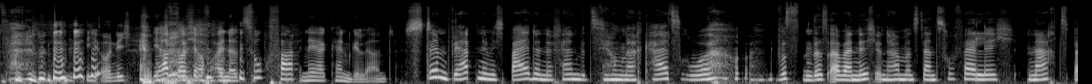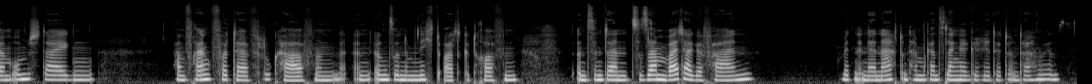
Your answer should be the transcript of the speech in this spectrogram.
gesagt. ich auch nicht. Ihr habt euch auf einer Zugfahrt näher kennengelernt. Stimmt, wir hatten nämlich beide eine Fernbeziehung nach Karlsruhe und wussten das aber nicht und haben uns dann zufällig nachts beim Umsteigen am Frankfurter Flughafen an irgendeinem so Nichtort getroffen und sind dann zusammen weitergefahren, mitten in der Nacht und haben ganz lange geredet und da haben wir uns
